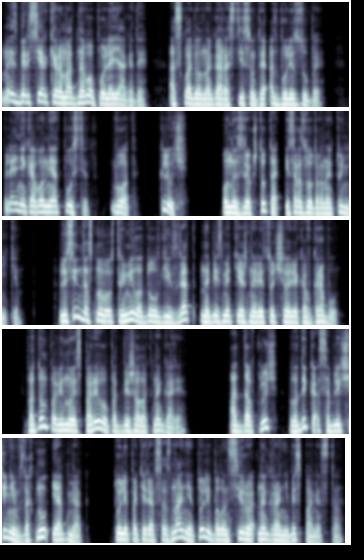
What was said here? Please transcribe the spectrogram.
«Мы с берсеркером одного поля ягоды», — осклабил Нагара стиснутые от боли зубы. «Пленника он не отпустит. Вот, ключ». Он извлек что-то из разодранной туники. Люсинда снова устремила долгий взгляд на безмятежное лицо человека в гробу. Потом, повинуясь порыву, подбежала к Нагаре. Отдав ключ, владыка с облегчением вздохнул и обмяк, то ли потеряв сознание, то ли балансируя на грани беспамятства.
